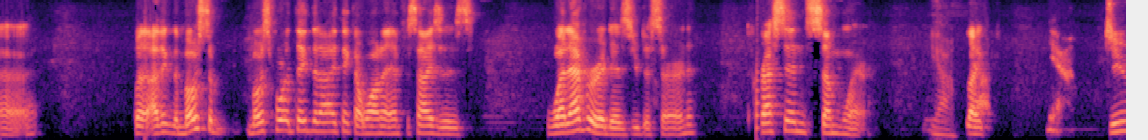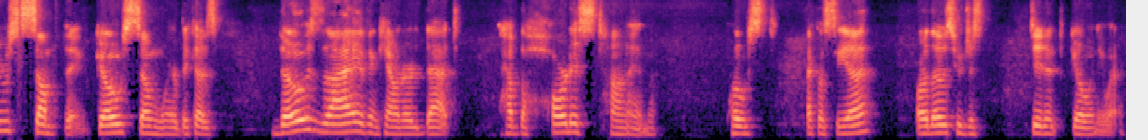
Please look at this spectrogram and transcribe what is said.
uh, but I think the most most important thing that I think I want to emphasize is whatever it is you discern, press in somewhere. Yeah. Like, Yeah. do something, go somewhere because those that I have encountered that have the hardest time post ecclesia are those who just didn't go anywhere,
